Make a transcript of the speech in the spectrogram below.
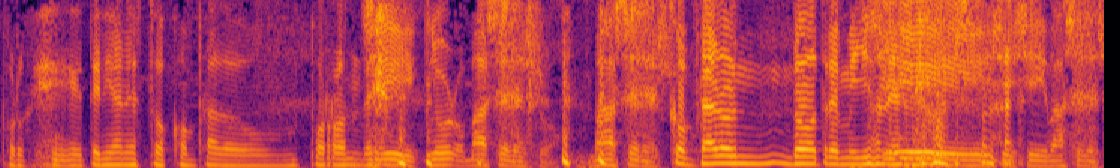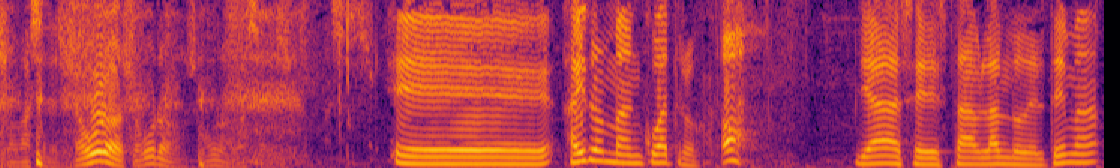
Porque tenían estos comprado un porrón de... Sí, claro, va a ser eso. Va a ser eso. Compraron dos o tres millones de Sí, consolas. sí, sí, va a ser eso, va a ser eso. Seguro, seguro, seguro va a ser eso. Eh, Iron Man 4. ¡Oh! Ya se está hablando del tema.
